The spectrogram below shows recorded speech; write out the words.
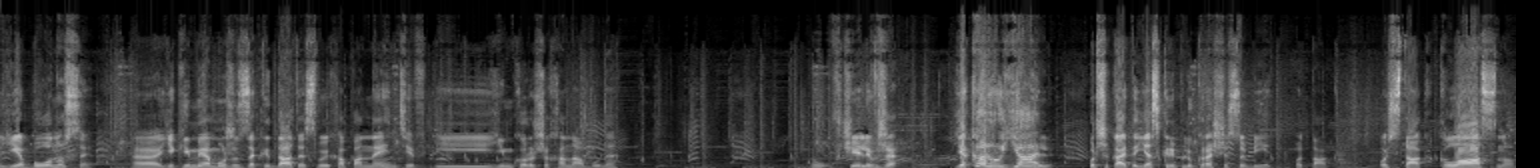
є бонуси, е, якими я можу закидати своїх опонентів, і їм, коротше, хана буде. Ну, в челі вже. Яка рояль! Почекайте, я скріплю краще собі. Отак. Ось так. Класно.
